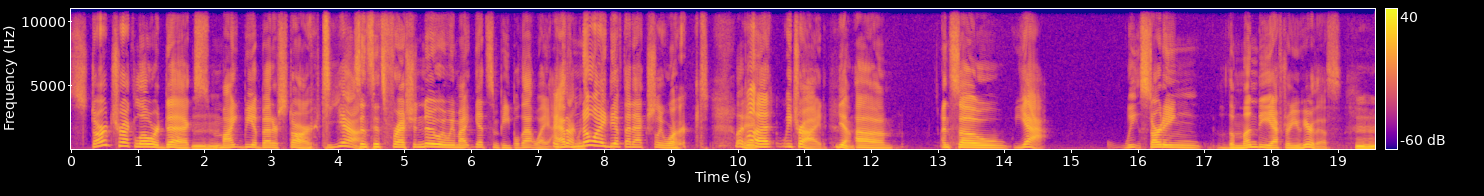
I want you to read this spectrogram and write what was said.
Star Trek Lower Decks might be a better start. Mm-hmm. Yeah. Since it's fresh and new and we might get some people that way. I have no idea if that actually worked But, hey, we tried. yeah. Um, and so yeah, we starting the Monday after you hear this, mm-hmm.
